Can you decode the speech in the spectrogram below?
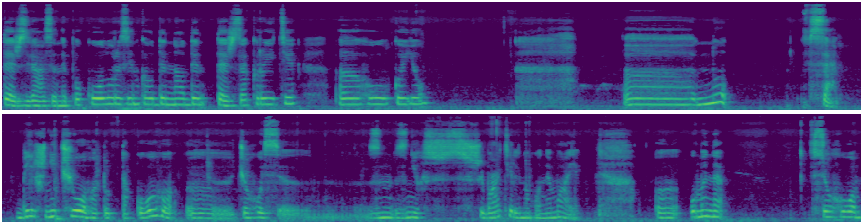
теж зв'язані по колу, резинка один на один, теж закриті е, голкою. Е, ну, все. Більш нічого тут такого, е, чогось е, з, з них зшибательного немає. Е, у мене всього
